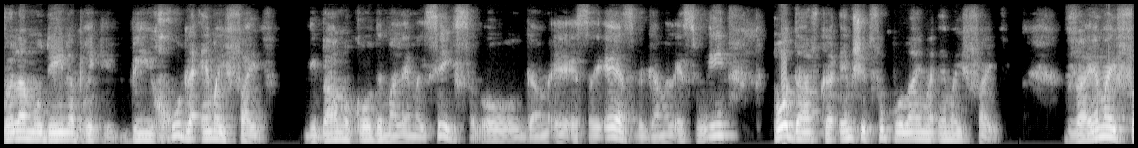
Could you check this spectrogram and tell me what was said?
ולמודיעין הבריטי, בייחוד ל-MI5. דיברנו קודם על MI6, לא גם SIS וגם על SOE, פה דווקא הם שיתפו פעולה עם ה-MI5. וה-MI5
